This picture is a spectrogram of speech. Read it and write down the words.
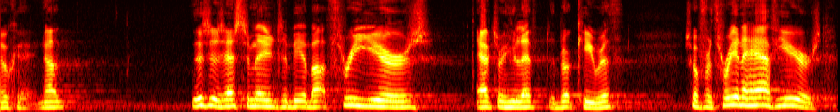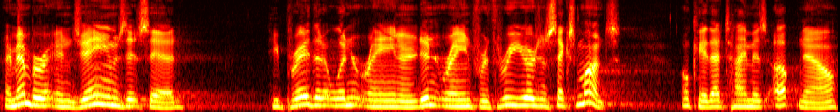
Okay, now this is estimated to be about three years after he left the brook Kerith. So for three and a half years. I remember in James it said, he prayed that it wouldn't rain, and it didn't rain for three years and six months. Okay, that time is up now.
